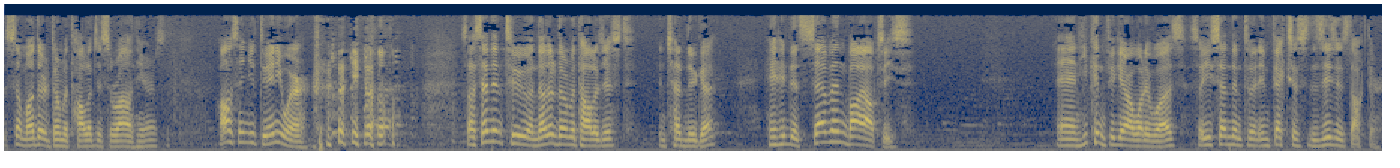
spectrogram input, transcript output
some other dermatologist around here? Said, I'll send you to anywhere. you know? So I sent him to another dermatologist in Chattanooga and he did seven biopsies. And he couldn't figure out what it was, so he sent him to an infectious diseases doctor.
